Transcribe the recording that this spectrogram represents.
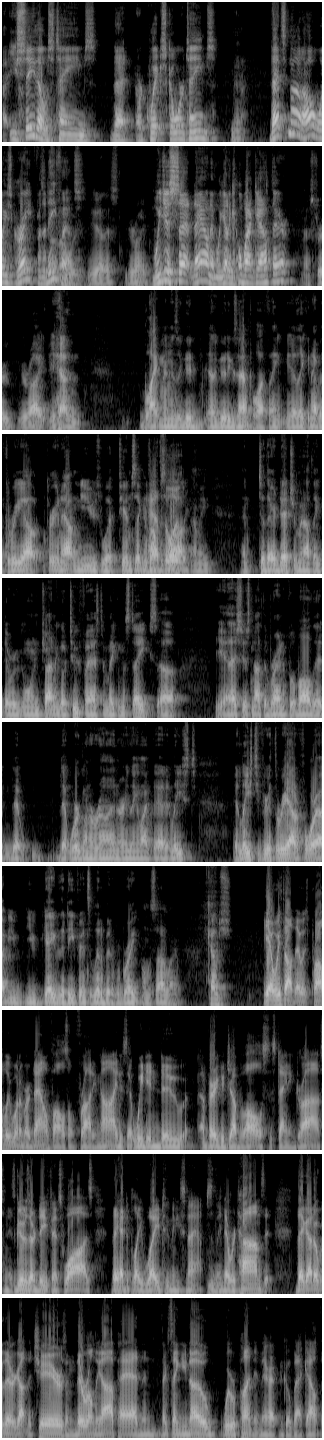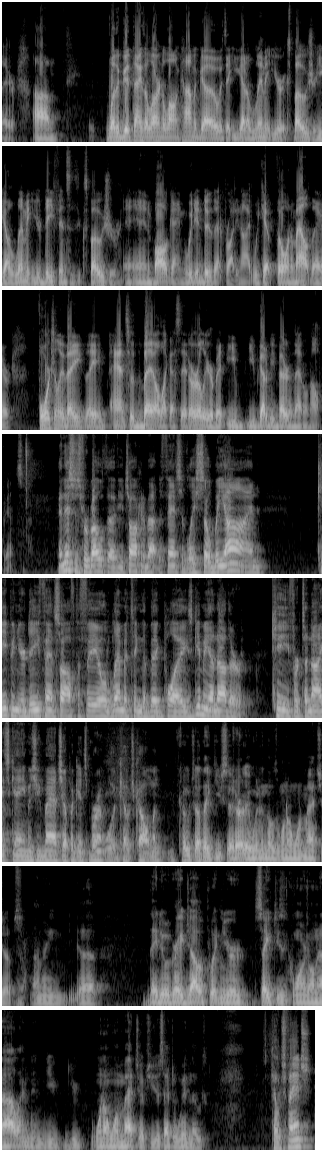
Uh, you see those teams that are quick score teams. Yeah. That's not always great for the defense. Yeah, that's you're right. We just sat down and we got to go back out there. That's true. You're right. Yeah. And Blackman is a good a good example. I think. Yeah, they can have a three out, three and out, and use what ten seconds Absolutely. off the clock. I mean, and to their detriment, I think they were going trying to go too fast and making mistakes. Uh, yeah, that's just not the brand of football that that that we're going to run or anything like that. At least, at least if you're three out or four out, you you gave the defense a little bit of a break on the sideline. Coach, Yeah, we thought that was probably one of our downfalls on Friday night is that we didn't do a very good job of all sustaining drives. And as good as our defense was, they had to play way too many snaps. I mean, there were times that they got over there, got in the chairs, and they were on the iPad, and then next thing you know, we were punting, and they're having to go back out there. Um, one of the good things I learned a long time ago is that you got to limit your exposure. You got to limit your defense's exposure in, in a ball game. We didn't do that Friday night. We kept throwing them out there. Fortunately, they they answered the bell, like I said earlier. But you you've got to be better than that on offense. and this is for both of you talking about defensively. So beyond keeping your defense off the field, limiting the big plays, give me another key for tonight's game as you match up against Brentwood, Coach Coleman. Coach, I think you said earlier, winning those one-on-one matchups. I mean, uh, they do a great job of putting your safeties and corners on an island, and you, you one-on-one matchups. You just have to win those. Coach Finch,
